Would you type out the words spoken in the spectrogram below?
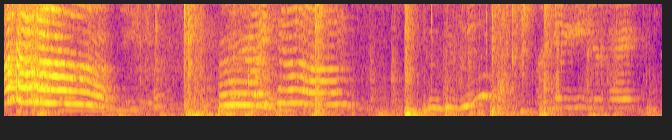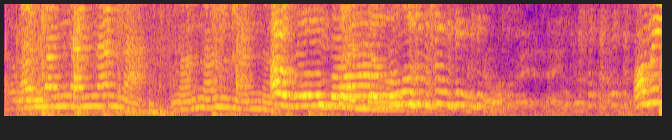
ah! Here I come. Nom, nom, nom, nom, nom. Nom, nom, nom, nom. He said no. Mommy,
